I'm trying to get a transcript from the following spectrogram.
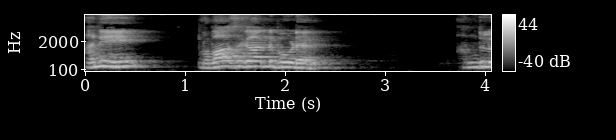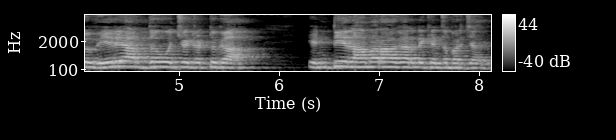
అని ప్రభాస్ గారిని పొగిడారు. అందులో వేరే అర్థం వచ్చేటట్టుగా ఎన్టీ రామారావు గారిని కించపరిచారు.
